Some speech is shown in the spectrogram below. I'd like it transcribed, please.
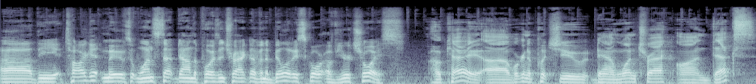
Uh, the target moves one step down the poison track of an ability score of your choice. Okay, uh, we're gonna put you down one track on Dex,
